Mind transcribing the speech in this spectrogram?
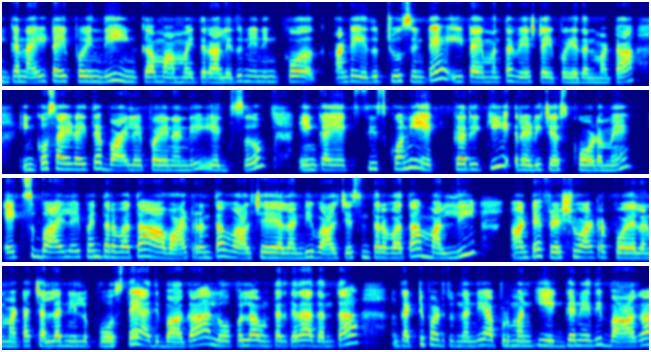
ఇంకా నైట్ అయిపోయింది ఇంకా మా అమ్మ అయితే రాలేదు. నేను ఇంకో అంటే ఎదురు చూసింటే ఈ టైం అంతా వేస్ట్ అయిపోయేదనమాట ఇంకో సైడ్ అయితే బాయిల్ అయిపోయానండి ఎగ్స్. ఇంకా ఎగ్స్ తీసుకొని ఎగ్ కర్రీకి రెడీ చేసుకోవడమే. ఎగ్స్ బాయిల్ అయిపోయిన తర్వాత ఆ వాటర్ అంతా వాల్ చేయాలండి. వాల్ చేసిన తర్వాత మళ్ళీ అంటే ఫ్రెష్ వాటర్ పోయాలన్నమాట. చల్ల నీళ్ళు పోస్తే అది బాగా లోపల ఉంటుంది కదా అదంతా గట్టి పడుతుందండి. అప్పుడు మనకి ఎగ్ అనేది బాగా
